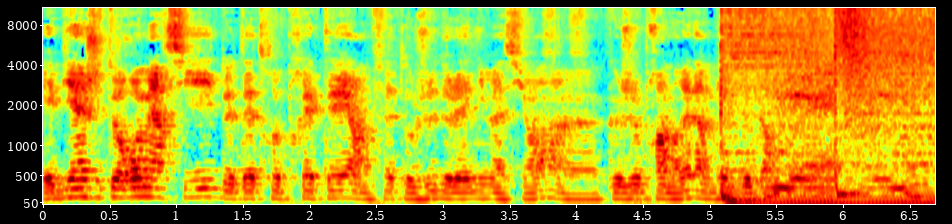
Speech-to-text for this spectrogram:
Eh bien, je te remercie de t'être prêté en fait au jeu de l'animation que je prendrai dans quelques temps.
